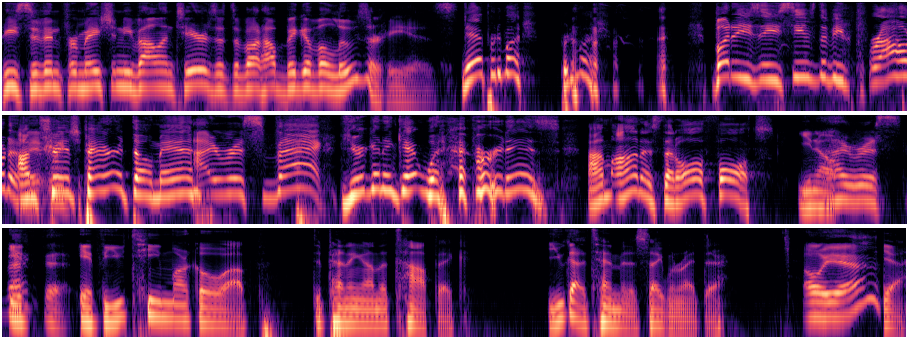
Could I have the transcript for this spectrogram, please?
piece of information he volunteers it's about how big of a loser he is. Yeah, pretty much. Pretty much. But he's he seems to be proud of it. I'm it. which transparent though, man. I respect. You're gonna get whatever it is. I'm honest at all faults. You know, I respect if, it. If you team Marco up, depending on the topic, you got a 10 minute segment right there. Oh yeah? Yeah.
